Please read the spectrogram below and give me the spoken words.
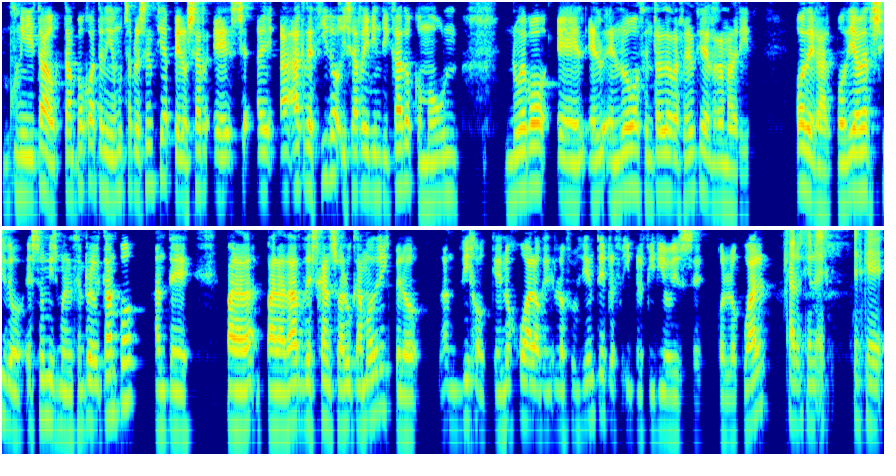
Militao tampoco ha tenido mucha presencia, pero se ha, se ha, crecido y se ha reivindicado como un nuevo, el, el, el nuevo central de referencia del Real Madrid. Odegar podía haber sido eso mismo en el centro del campo ante, para, para dar descanso a Luka Modric, pero dijo que no juega lo, que, lo suficiente y, pref y, prefirió irse. Con lo cual. Claro, es que, es, es que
